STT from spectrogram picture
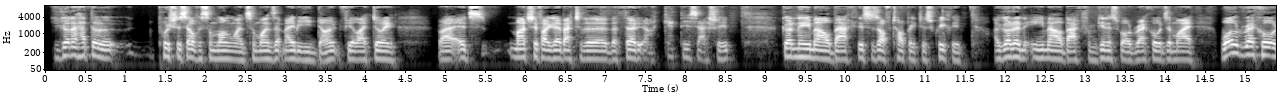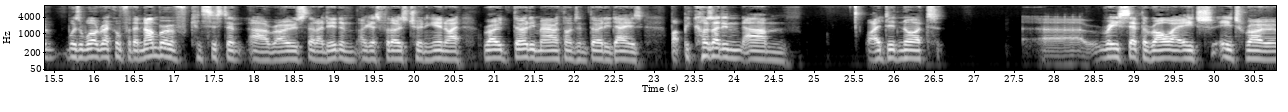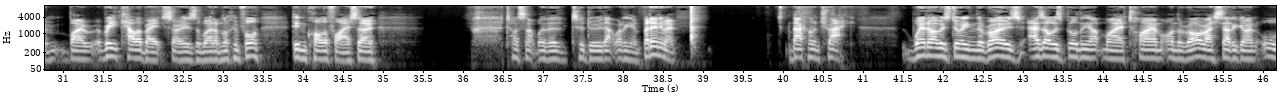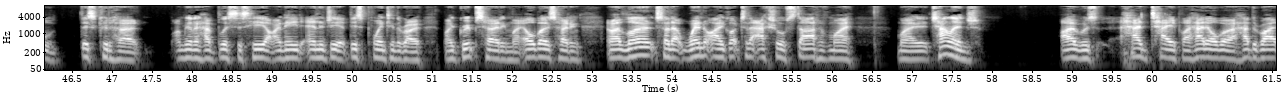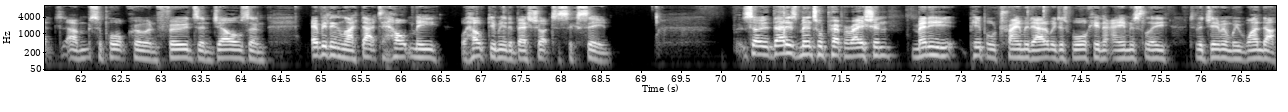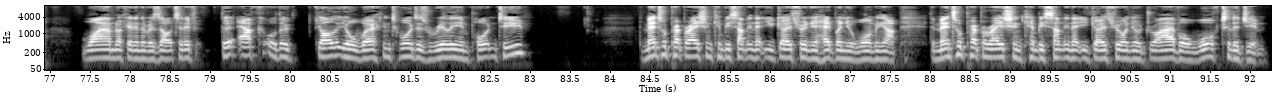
you're going to have to push yourself with some long ones, some ones that maybe you don't feel like doing, right? It's much if I go back to the, the 30, oh, get this actually, got an email back. This is off topic just quickly. I got an email back from Guinness World Records and my world record was a world record for the number of consistent uh, rows that I did. And I guess for those tuning in, I rode 30 marathons in 30 days. But because I didn't, um, I did not uh, reset the rower each each row by recalibrate. Sorry, is the word I'm looking for. Didn't qualify, so tossing up whether to do that one again. But anyway, back on track when I was doing the rows, as I was building up my time on the rower, I started going, oh, this could hurt. I'm going to have blisters here. I need energy at this point in the row. My grip's hurting, my elbow's hurting. And I learned so that when I got to the actual start of my my challenge, I was had tape, I had elbow, I had the right um, support crew and foods and gels and everything like that to help me or help give me the best shot to succeed so that is mental preparation. Many people train without it. We just walk in aimlessly to the gym and we wonder why I'm not getting the results. And if the out or the goal that you're working towards is really important to you, the mental preparation can be something that you go through in your head when you're warming up. The mental preparation can be something that you go through on your drive or walk to the gym.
